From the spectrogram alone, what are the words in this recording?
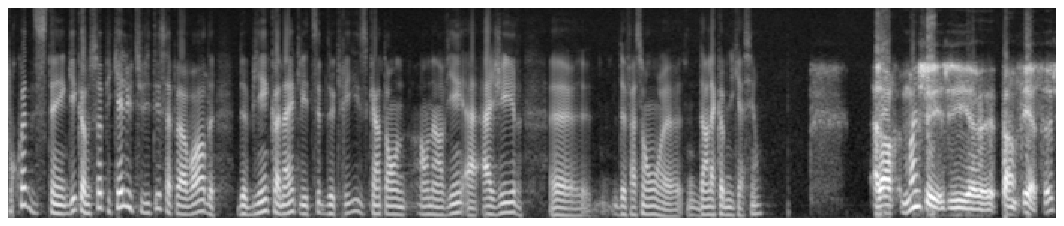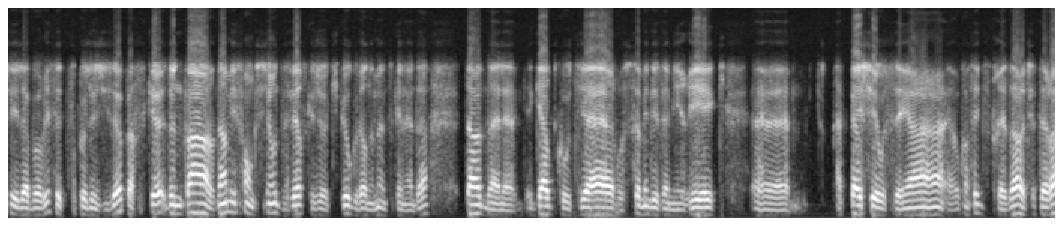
pourquoi distinguer comme ça? Puis quelle utilité ça peut avoir de, de bien connaître les types de crises quand on, on en vient à agir de façon dans la communication? Alors, moi, j'ai euh, pensé à ça, j'ai élaboré cette typologie-là parce que, d'une part, dans mes fonctions diverses que j'ai occupées au gouvernement du Canada, tant dans la garde côtière, au sommet des Amériques, euh, à pêche et océan, euh, au Conseil du Trésor, etc.,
